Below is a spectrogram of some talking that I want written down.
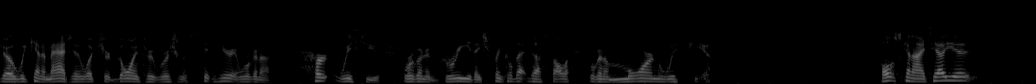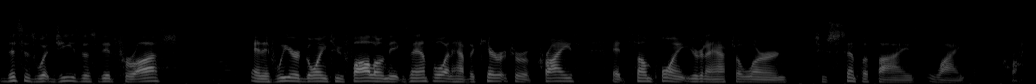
Job, we can't imagine what you're going through. We're just going to sit here and we're going to hurt with you. We're going to grieve. They sprinkle that dust all over. We're going to mourn with you. Folks, can I tell you, this is what Jesus did for us. And if we are going to follow in the example and have the character of Christ, at some point you're going to have to learn to sympathize like Christ.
